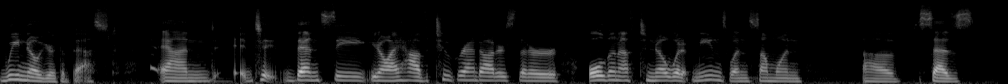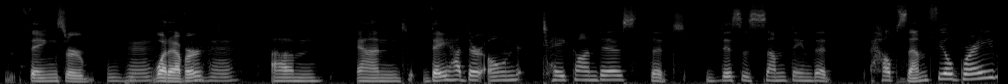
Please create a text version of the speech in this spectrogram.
we know you're the best and to then see you know i have two granddaughters that are old enough to know what it means when someone uh, says things or mm-hmm. whatever mm-hmm. um, and they had their own take on this that this is something that helps them feel brave.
